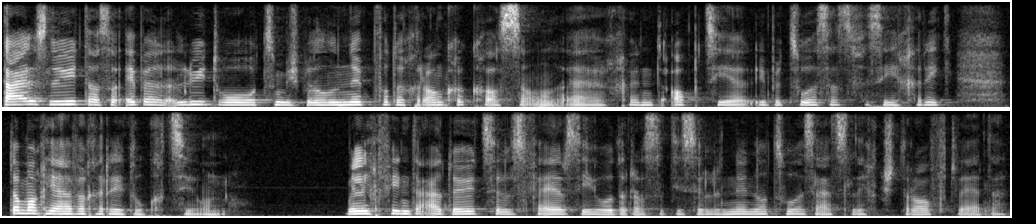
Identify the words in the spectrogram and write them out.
teils Leute, also eben Leute, die zum Beispiel nicht von der Krankenkasse äh, können abziehen über Zusatzversicherung, da mache ich einfach eine Reduktion. Weil ich finde, auch dort soll es fair sein, oder? Also die sollen nicht noch zusätzlich gestraft werden.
